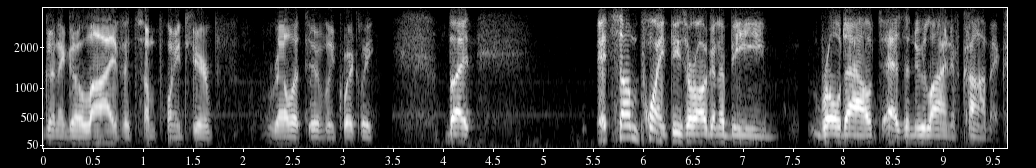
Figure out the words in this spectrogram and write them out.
going to go live at some point here, relatively quickly. But at some point, these are all going to be rolled out as a new line of comics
